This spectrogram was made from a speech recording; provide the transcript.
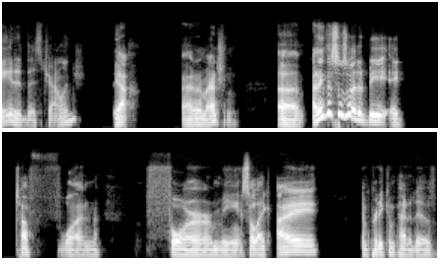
hated this challenge. yeah i'd imagine. Um i think this is what it'd be a tough one for me. So like i am pretty competitive.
